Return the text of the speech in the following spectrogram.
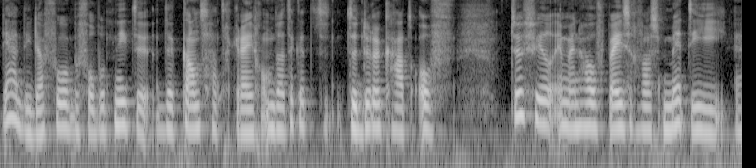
ja, die daarvoor bijvoorbeeld niet de, de kans had gekregen omdat ik het te druk had of te veel in mijn hoofd bezig was met die, eh,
